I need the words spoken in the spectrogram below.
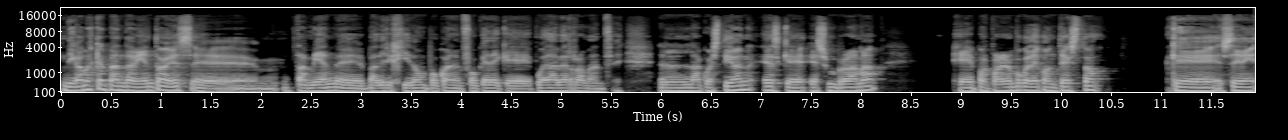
digamos que el planteamiento es eh, también va dirigido un poco al enfoque de que pueda haber romance. La cuestión es que es un programa, por poner un poco de contexto, que se,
